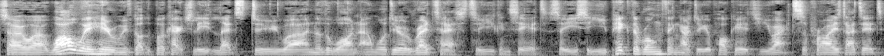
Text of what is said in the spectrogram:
So uh, while we're here and we've got the book, actually, let's do uh, another one, and we'll do a red test so you can see it. So you see, you pick the wrong thing out of your pocket, you act surprised at it,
